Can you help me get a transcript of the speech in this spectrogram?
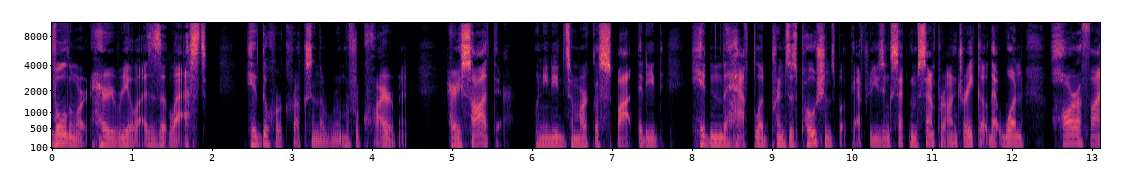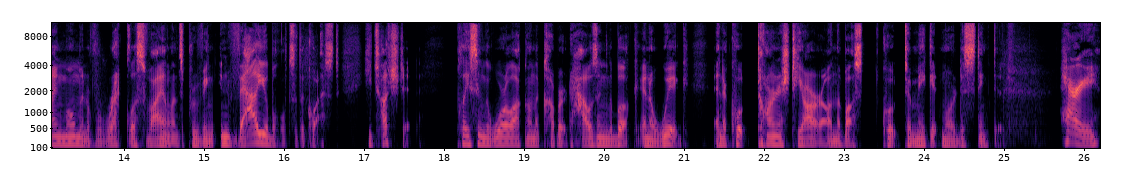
Voldemort, Harry realizes at last, hid the Horcrux in the room of requirement. Harry saw it there when he needed to mark the spot that he'd hidden the Half Blood Prince's potions book after using Sectumsempra on Draco, that one horrifying moment of reckless violence proving invaluable to the quest. He touched it, placing the warlock on the cupboard, housing the book, and a wig, and a quote, tarnished tiara on the bust, quote, to make it more distinctive. Harry,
